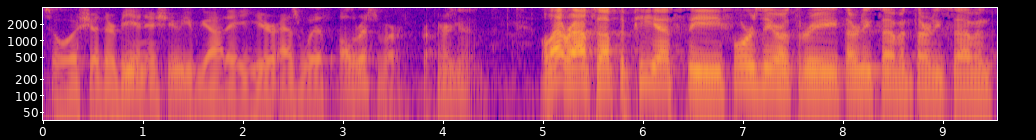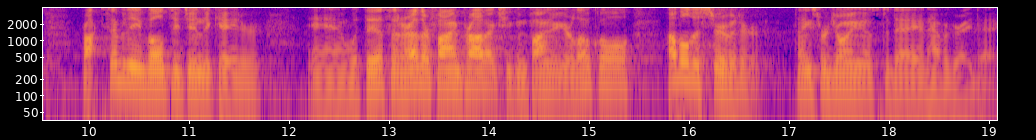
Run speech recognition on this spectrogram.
So should there be an issue, you've got a year as with all the rest of our products. Very good. Well, that wraps up the PSC 403-3737 proximity voltage indicator. And with this and our other fine products you can find at your local Hubbell distributor. Thanks for joining us today and have a great day.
